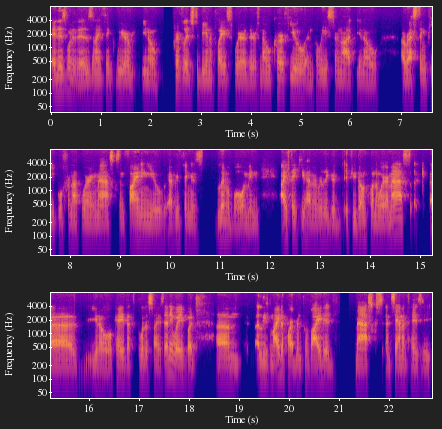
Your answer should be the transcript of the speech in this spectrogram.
it is what it is. And I think we are, you know, privileged to be in a place where there's no curfew and police are not, you know, arresting people for not wearing masks and fining you. Everything is livable. I mean, I think you have a really good. If you don't want to wear a mask, uh, you know, okay, that's politicized anyway. But um, at least my department provided masks and sanitizer,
